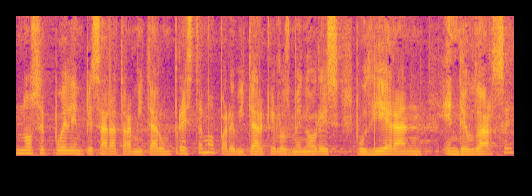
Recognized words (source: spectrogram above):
no se puede empezar a tramitar un préstamo para evitar que los menores pudieran endeudarse.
